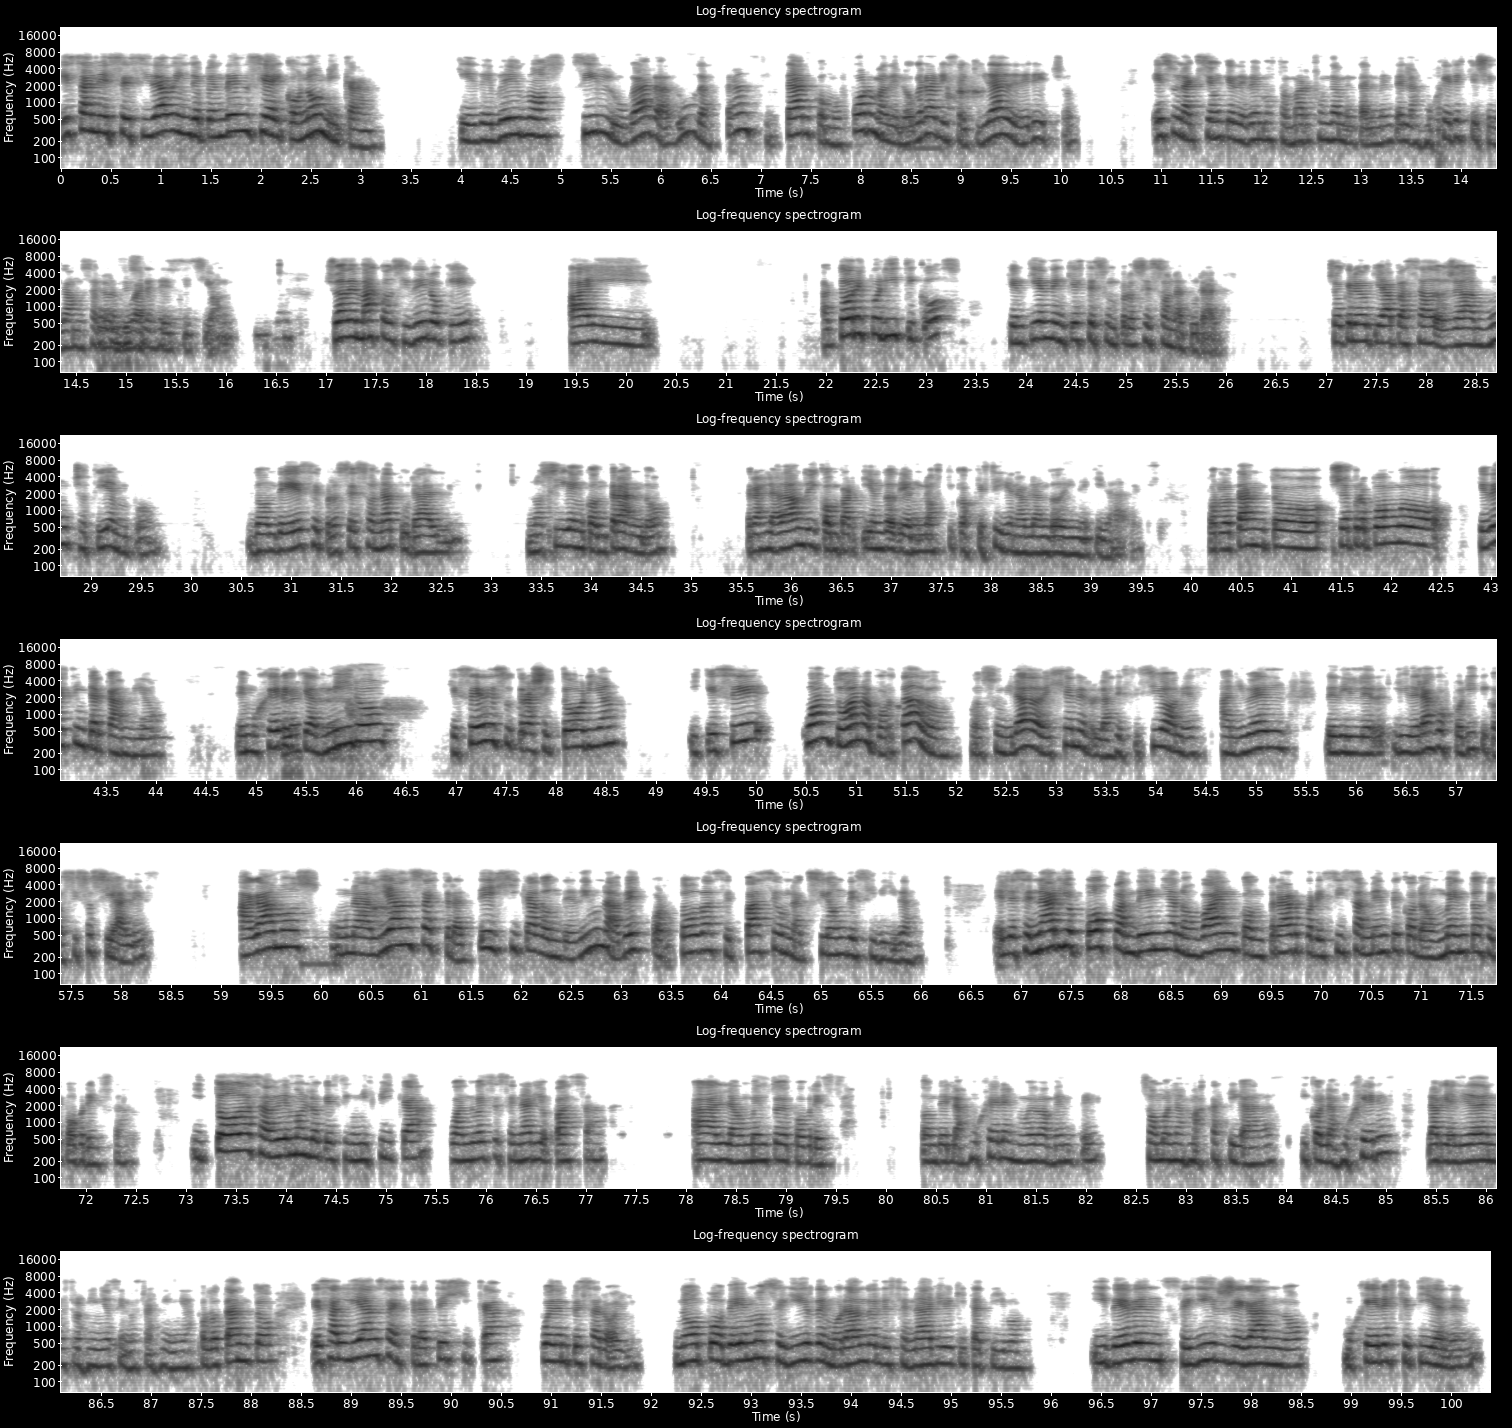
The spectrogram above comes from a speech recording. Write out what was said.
esa necesidad de independencia económica que debemos, sin lugar a dudas, transitar como forma de lograr esa equidad de derechos, es una acción que debemos tomar fundamentalmente las mujeres que llegamos a los lugares de decisión. Yo además considero que hay actores políticos que entienden que este es un proceso natural. Yo creo que ha pasado ya mucho tiempo donde ese proceso natural nos sigue encontrando, trasladando y compartiendo diagnósticos que siguen hablando de inequidades. Por lo tanto, yo propongo que de este intercambio de mujeres que admiro, que sé de su trayectoria y que sé cuánto han aportado con su mirada de género las decisiones a nivel de liderazgos políticos y sociales, hagamos una alianza estratégica donde de una vez por todas se pase a una acción decidida. El escenario post pandemia nos va a encontrar precisamente con aumentos de pobreza. Y todas sabemos lo que significa cuando ese escenario pasa al aumento de pobreza, donde las mujeres nuevamente somos las más castigadas y con las mujeres la realidad de nuestros niños y nuestras niñas. Por lo tanto, esa alianza estratégica puede empezar hoy. No podemos seguir demorando el escenario equitativo y deben seguir llegando mujeres que tienen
